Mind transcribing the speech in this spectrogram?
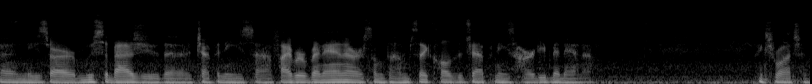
and these are Musa basjoo, the Japanese uh, fiber banana, or sometimes they call it the Japanese hardy banana. Thanks for watching.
